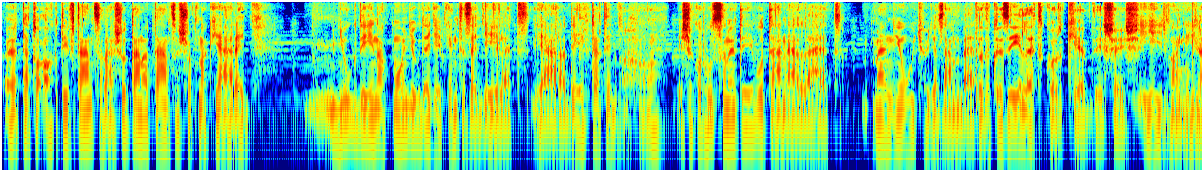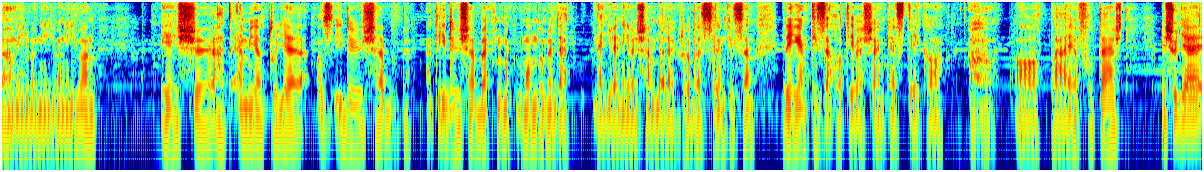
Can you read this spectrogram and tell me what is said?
tehát aktív táncolás után a táncosoknak jár egy nyugdíjnak mondjuk, de egyébként ez egy életjáradék, tehát egy, Aha. és akkor 25 év után el lehet menni úgy, hogy az ember... Tehát az életkor kérdése is. Így van, inkább. így van, így van, így van, így van. És hát emiatt ugye az idősebb, hát idősebbeknek mondom, hogy hát 40 éves emberekről beszélünk, hiszen régen 16 évesen kezdték a, Aha. a pályafutást, és ugye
